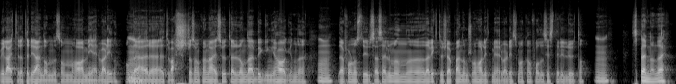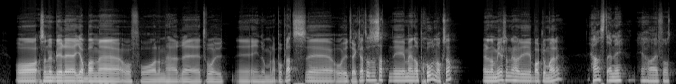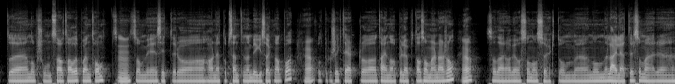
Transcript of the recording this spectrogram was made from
vi leiter etter de eiendommene som har merverdi. Da. Om Mm. det er eh, et verksted som kan leies ut, eller om det er bygging i hagen. Det, Mm. det får nå styre seg selv, men eh, det er viktig å kjøpe eiendom som har litt merverdi, så man kan få det siste lille ut av. Mm. Och, så nu blir det jobba med å få de här eh, två ut, eh, eiendommene på plass eh, og utviklet. Og så satt ni med en opsjon også. Er det noe mer som de har i baklomma eller? Ja, stemmer. Vi har fått eh, en opsjonsavtale på en tomt Mm. som vi sitter og har nettopp sendt inn en byggesøknad på. Ja. Fått prosjektert og tegna opp i løpet av sommeren der sånn. Ja. Så der har vi også nå søkt om eh, noen leiligheter som er eh,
